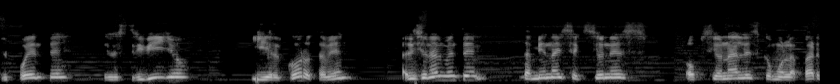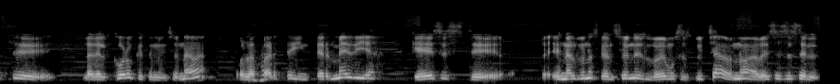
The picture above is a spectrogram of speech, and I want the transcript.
el puente, el estribillo y el coro también. Adicionalmente, también hay secciones opcionales como la parte, la del coro que te mencionaba, o la parte intermedia, que es este, en algunas canciones lo hemos escuchado, ¿no? A veces es el,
